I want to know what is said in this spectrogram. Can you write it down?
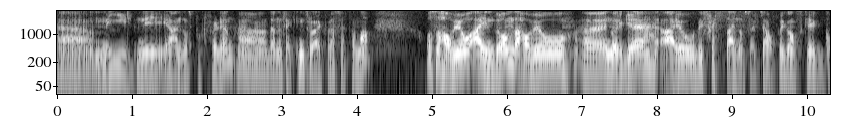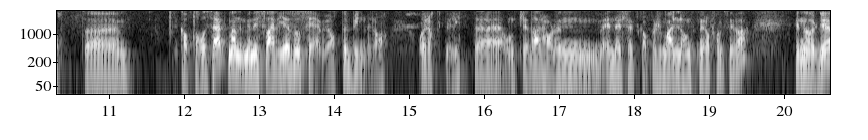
eh, med gilden i, i eiendomsporteføljen. Eh, den effekten tror jeg ikke vi har sett ennå. Og så har vi jo eiendom. Der har vi jo, eh, I Norge er jo de fleste eiendomsselskaper ganske godt kapitalisert, men, men, i Sverige så ser vi jo at det begynner å og rakne litt eh, ordentlig. Der har du en, en, del selskaper som er langt mer offensive i Norge,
